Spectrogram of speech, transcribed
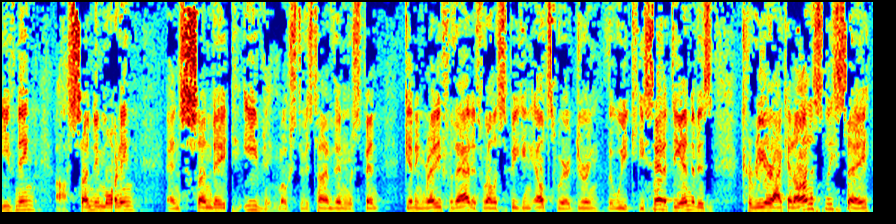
evening, uh, Sunday morning, and Sunday evening. Most of his time then was spent getting ready for that as well as speaking elsewhere during the week. He said at the end of his career, I can honestly say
